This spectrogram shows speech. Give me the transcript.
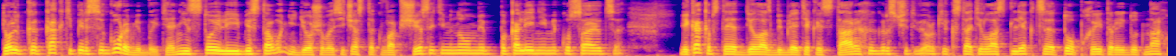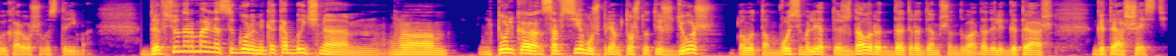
Только как теперь с игорами быть? Они стоили и без того недешево, сейчас так вообще с этими новыми поколениями кусаются. И как обстоят дела с библиотекой старых игр с четверки? Кстати, ласт лекция, топ хейтеры идут нахуй, хорошего стрима. Да все нормально с игорами, как обычно. Э, только совсем уж прям то, что ты ждешь. Ну вот там 8 лет ты ждал Red Dead Redemption 2, да, или GTA, GTA 6.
